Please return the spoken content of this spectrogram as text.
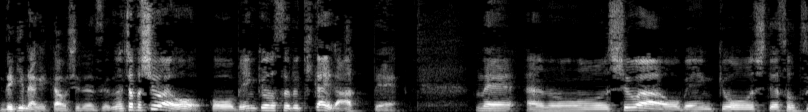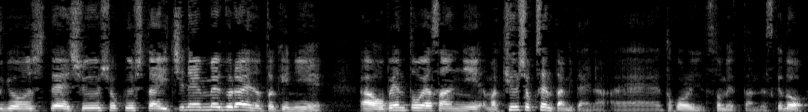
できないかもしれないですけど、ちょっと手話をこう勉強する機会があって、で、あのー、手話を勉強して卒業して就職した1年目ぐらいの時に、あお弁当屋さんに、まあ、給食センターみたいな、えー、ところに勤めてたんですけど、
